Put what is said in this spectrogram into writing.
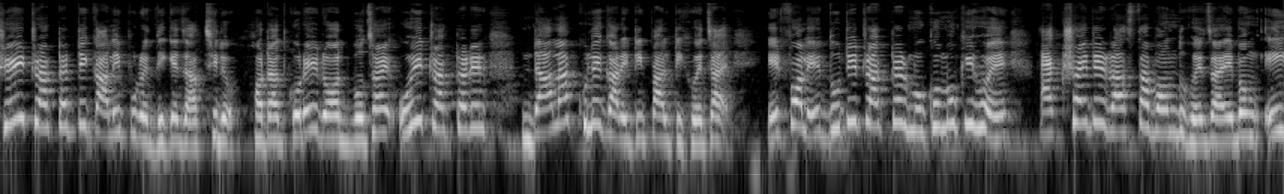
সেই ট্রাক্টরটি কালীপুরের দিকে যাচ্ছিল। হঠাৎ করে রড বোঝায় ওই ট্রাক্টরের ডালা খুলে গাড়িটি পাল্টি হয়ে যায়। এর ফলে দুটি ট্রাক্টর মুখোমুখি হয়ে এক সাইডের রাস্তা বন্ধ হয়ে যায় এবং এই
